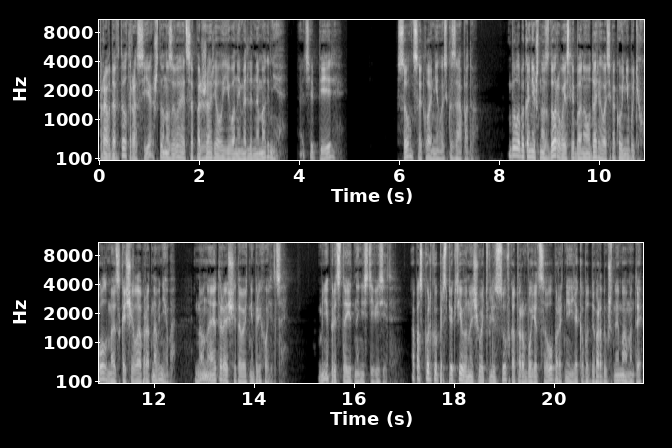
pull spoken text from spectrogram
Правда, в тот раз я, что называется, поджарил его на медленном огне. А теперь... Солнце клонилось к западу. Было бы, конечно, здорово, если бы оно ударилось в какой-нибудь холм и отскочило обратно в небо. Но на это рассчитывать не приходится. Мне предстоит нанести визит. А поскольку перспектива ночевать в лесу, в котором водятся оборотни и якобы добродушные мамонты,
